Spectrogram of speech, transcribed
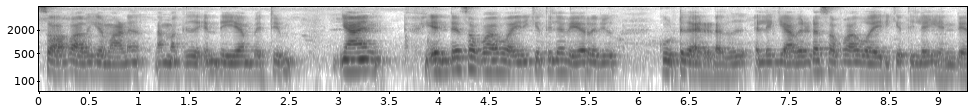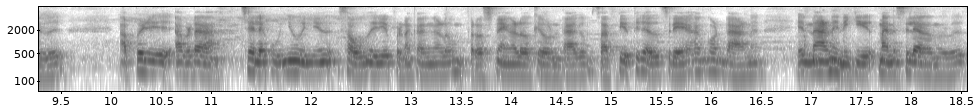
സ്വാഭാവികമാണ്. നമുക്ക് എന്ത് ചെയ്യാൻ പറ്റും? ഞാൻ എന്റെ സ്വഭാവമായിരിക്കത്തില്ല വേറൊരു കൂട്ടുകാരുടേത്. അല്ലെങ്കിൽ അവരുടെ സ്വഭാവമായിരിക്കത്തില്ല എന്റേത്. അപ്പോൾ അവിടെ ചില കുഞ്ഞു കുഞ്ഞു സൗന്ദര്യ പിണക്കങ്ങളും പ്രശ്നങ്ങളും ഒക്കെ ഉണ്ടാകും. സത്യത്തിൽ അത് സ്നേഹം കൊണ്ടാണ് എന്നാണ് എനിക്ക് മനസ്സിലാകുന്നത്.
